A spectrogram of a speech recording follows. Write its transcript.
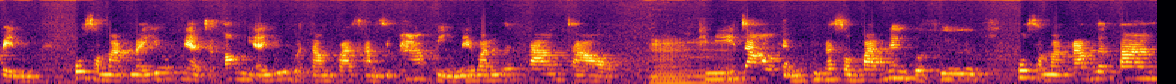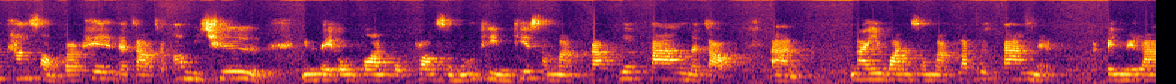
เป็นผู้สมัครนายกเนี่ยจะต้องมีอายุประตามกว่า 35 ปี ในวันเลือกตั้งเจ้าอืมทีนี้เจ้าแต่คุณสมบัติหนึ่งก็คือ ผู้สมัครรับเลือกตั้งทั้งสองประเภทนะเจ้าจะต้องมีชื่อ อยู่ในองค์กรปกครองส่วนท้องถิ่นที่สมัครรับเลือกตั้งนะเจ้าอ่าในวันสมัครรับเลือกตั้งเนี่ย เป็นเวลา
